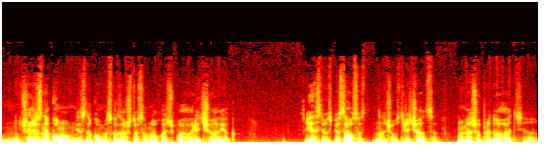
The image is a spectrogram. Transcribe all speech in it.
Ну, через знакомого мне знакомый сказал, что со мной хочет поговорить человек. Я с ним списался, начал встречаться. Он начал предлагать э,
